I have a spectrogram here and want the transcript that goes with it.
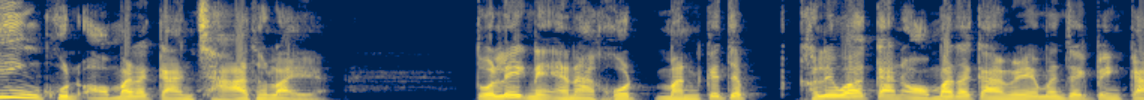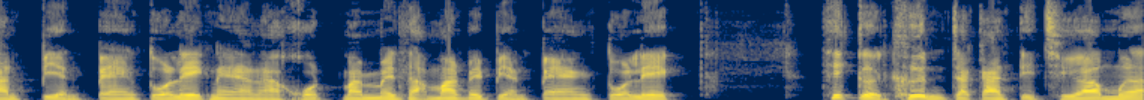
ยิ่งคุณออกมาตรการช้าเท่าไหร่อะตัวเลขในอนาคตมันก็จะเขาเรียกว่าการออกมาตรการวันนี้มันจะเป็นการเปลี่ยนแปลงตัวเลขในอนาคต มันไม่สามารถไปเปลี่ยนแปลงตัวเลขที่เกิดขึ้นจากการติดเชื้อเมื่อ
